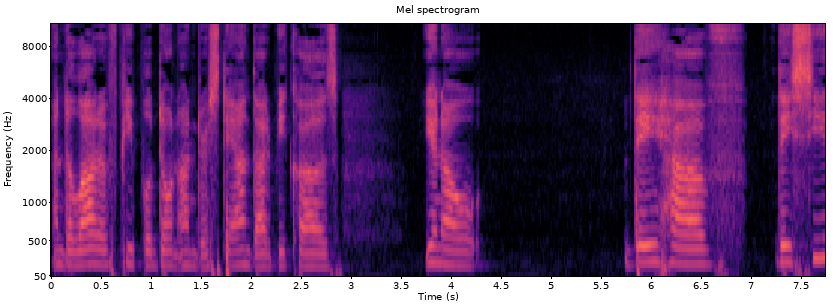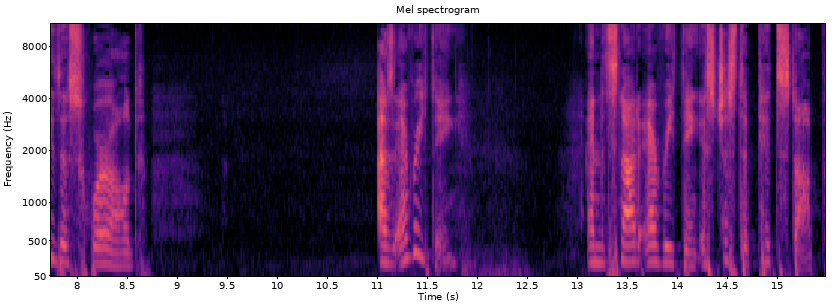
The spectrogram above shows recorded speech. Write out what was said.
And a lot of people don't understand that because, you know, they have, they see this world as everything. And it's not everything, it's just a pit stop.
